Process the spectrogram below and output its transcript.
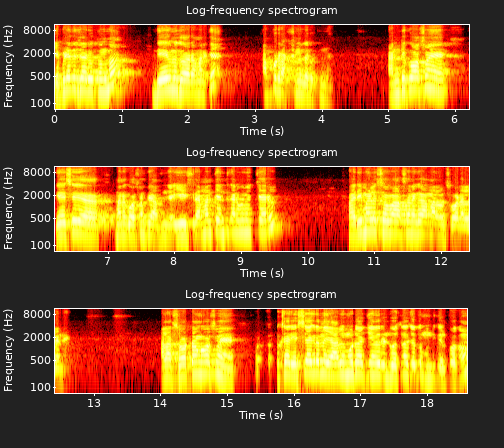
ఎప్పుడైతే జరుగుతుందో దేవుని ద్వారా మనకి అప్పుడు రక్షణ జరుగుతుంది. అందుకోసమే ఏసయ్య మన కోసం ప్రార్థన ఈ శ్రమ అంతా ఎందుకు అనుభవించారు? పరిమళ సువాసనగా మనం చూడాలని. అలా చూడటం కోసమే. ఒకసారి ఎస్ఏ గ్రంథం యాభై మూడు అధ్యయనం రెండు వచనాలు చదువు ముందుకు వెళ్ళిపోదాం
